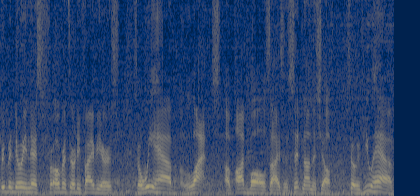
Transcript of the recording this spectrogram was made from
We've been doing this for over 35 years, so we have lots of oddball sizes sitting on the shelf. So if you have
